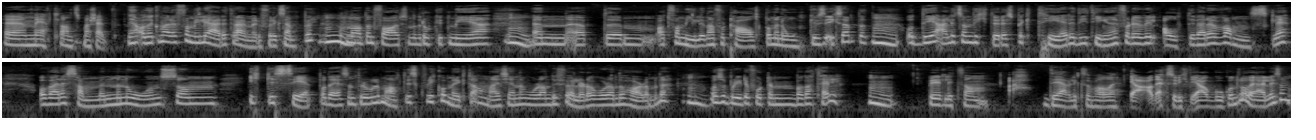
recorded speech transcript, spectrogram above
eh, med et eller annet som har skjedd. Ja, og det kan være familiære traumer, f.eks. At man har hatt en far som har drukket mye, en, at, um, at familien har fortalt om en onkel. Ikke sant? At, Og det er litt sånn viktig å respektere de tingene, for det vil alltid være vanskelig å være sammen med noen som ikke ser på det som problematisk, for de kommer ikke til å anerkjenne hvordan du føler det, og hvordan du har det med det. Og så blir det fort en bagatell. Mm. Blir litt sånn ah, Det er vel ikke så farlig. Ja, det er ikke så viktig. Jeg har god kontroll, jeg, liksom.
